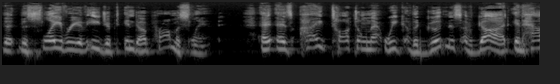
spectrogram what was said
the, the, slavery of Egypt into a promised land. As I talked on that week of the goodness of God and how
